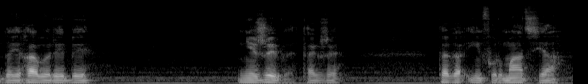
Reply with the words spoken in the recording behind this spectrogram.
dojechały ryby nieżywe. Także taka informacja.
